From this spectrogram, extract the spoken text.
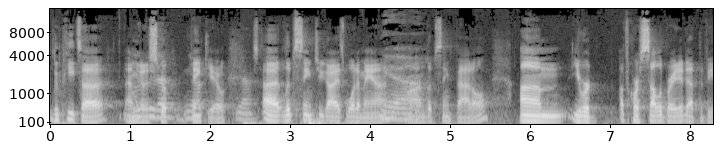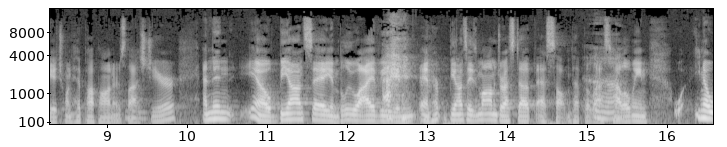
Lupita. I'm going to script. yeah. Thank you. Yeah. Uh, lip synced you guys. What a man Yeah. on Lip Sync Battle. Um, you were. Of course, celebrated at the VH1 Hip Hop Honors Mm-hmm. last year, and then you know Beyonce and Blue Ivy and, and her, Beyonce's mom dressed up as Salt and Pepa last Uh-huh. Halloween. Wh- You know,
